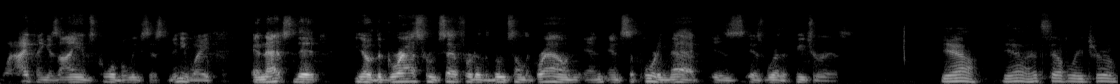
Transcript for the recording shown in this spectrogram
what I think is IAM's core belief system anyway, and that's that you know the grassroots effort of the boots on the ground and, and supporting that is is where the future is. Yeah, yeah, that's definitely true.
